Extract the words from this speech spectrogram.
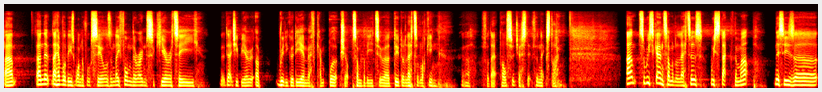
Um, and they have all these wonderful seals, and they form their own security. It'd actually be a, a really good EMF camp workshop, somebody to uh, do the letter locking uh, for that. I'll suggest it for next time. Um, so we scan some of the letters, we stack them up. This is a,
